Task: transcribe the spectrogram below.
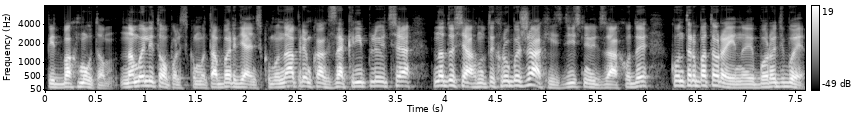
під Бахмутом. На Мелітопольському та Бердянському напрямках закріплюються на досягнутих рубежах і здійснюють заходи контрбатарейної боротьби.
